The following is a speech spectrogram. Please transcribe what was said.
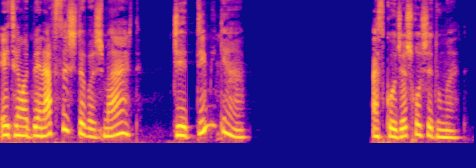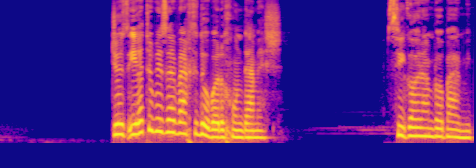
اعتماد به نفس داشته باش مرد. جدی میگم. از کجاش خوشت اومد؟ جزئیاتو بذار وقتی دوباره خوندمش سیگارم را بر می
